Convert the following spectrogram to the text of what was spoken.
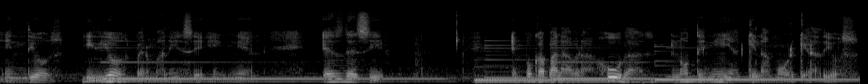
en Dios y Dios permanece en él. Es decir, en poca palabra, Judas no tenía que el amor que era Dios.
